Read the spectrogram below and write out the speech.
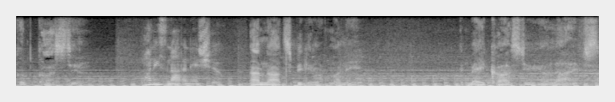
could cost you. Money's not an issue. I'm not speaking of money. It may cost you your lives.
